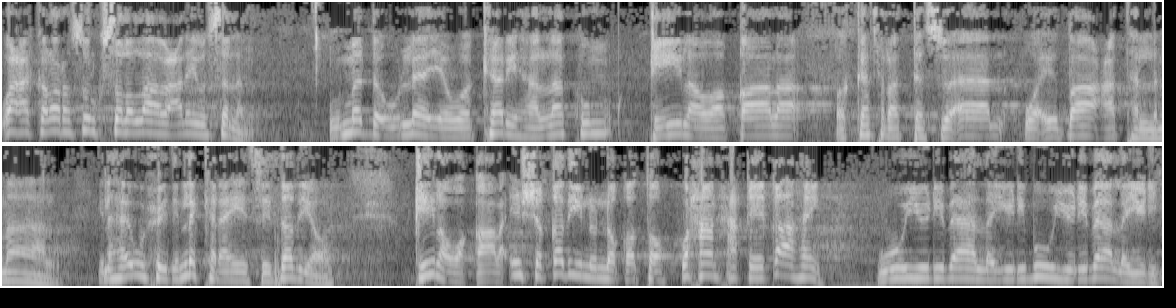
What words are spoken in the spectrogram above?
Waxaa kaloo rasuulku sala allahu calayhi wasalam ummadda uu leeyahy wakariha lakum qiila waqaala wa karata su'aal wa idaacat almaal. Ilaahay wuxuu idinla karaahaysay dadyo qiila waqaala in shaqadiinnu noqoto waxaan xaqiiqo ahayn. Wuu yidhi baa la yidhi buu yidhi baa la yidhi.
